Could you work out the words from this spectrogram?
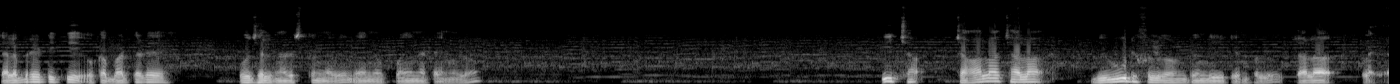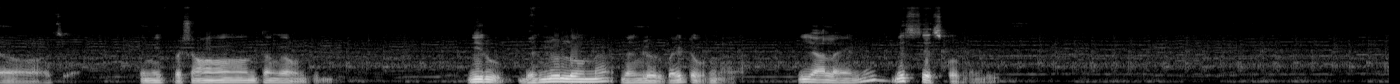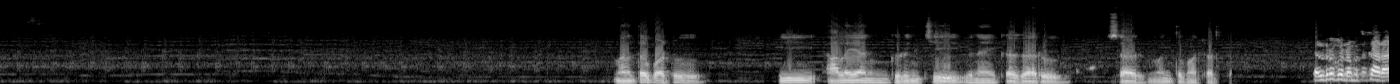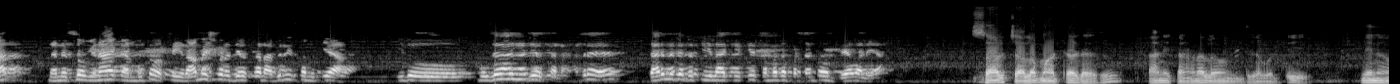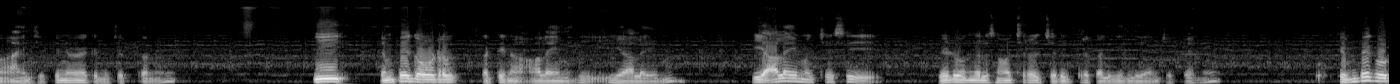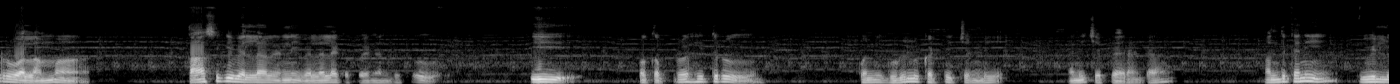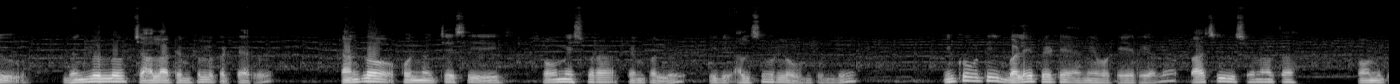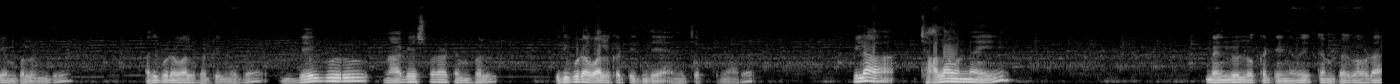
సెలబ్రిటీకి ఒక బర్త్డే పూజలు నడుస్తున్నవి నేను పోయిన టైంలో. ఈ చా చాలా చాలా బ్యూటిఫుల్గా ఉంటుంది ఈ టెంపుల్. చాలా ఏమి ప్రశాంతంగా ఉంటుంది. మీరు బెంగళూరులో ఉన్న బెంగళూరు బయట ఉన్న ఈ ఆలయాన్ని మిస్ చేసుకోకండి. మనతో పాటు ఈ ఆలయాన్ని గురించి వినాయక గారు సార్ మనతో మాట్లాడతాం. ఎల్లరికూ నమస్కార. నన్ను ఎస్ వినాయక అనుభూతో శ్రీ రామేశ్వర దేవస్థాన అభివృద్ధి సమితియ ఇది ముజరాజు దేవస్థాన. అంద్రె ధార్మిక దత్తి ఇలాఖకి సంబంధపడ్డంత ఒక దేవాలయ. సార్ చాలా మాట్లాడారు కానీ కన్నడలో ఉంది కాబట్టి నేను ఆయన చెప్పినవే కింద చెప్తాను. ఈ ఎంపే గౌడర్ కట్టిన ఆలయం ఇది ఈ ఆలయం. ఈ ఆలయం వచ్చేసి ఏడు వందల సంవత్సరాల చరిత్ర కలిగింది అని చెప్పాను. కెంపేగౌడరు వాళ్ళ అమ్మ కాశీకి వెళ్ళాలని వెళ్ళలేకపోయినందుకు ఈ ఒక పురోహితుడు కొన్ని గుడులు కట్టించండి అని చెప్పారంట. అందుకని వీళ్ళు బెంగళూరులో చాలా టెంపుల్ కట్టారు. దాంట్లో కొన్ని వచ్చేసి సోమేశ్వర టెంపుల్ ఇది అల్సూర్లో ఉంటుంది. ఇంకొకటి బళేపేట అనే ఒక ఏరియాలో కాశీ విశ్వనాథ స్వామి టెంపుల్ ఉంది. అది కూడా వాళ్ళు కట్టిందే. బేగూరు నాగేశ్వర టెంపుల్ ఇది కూడా వాళ్ళు కట్టిందే అని చెప్తున్నారు. ఇలా చాలా ఉన్నాయి. బెంగళూరులో కట్టినవి కెంపెగౌడ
